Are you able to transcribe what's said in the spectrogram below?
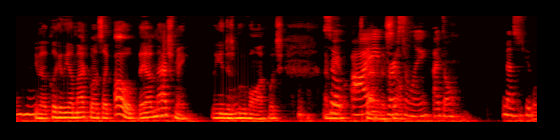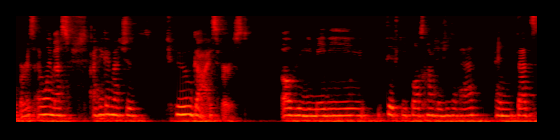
Mhm. You know, clicking the unmatch button, it's like, oh, they unmatched me. Then you just Mhm. move on, which I so mean, I personally, I don't message people first. I only message. I think I messaged two guys first of the maybe fifty plus conversations I've had, and that's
